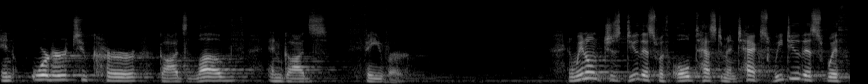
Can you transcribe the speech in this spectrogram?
in order to cur God's love and God's favor. And we don't just do this with Old Testament texts, we do this with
